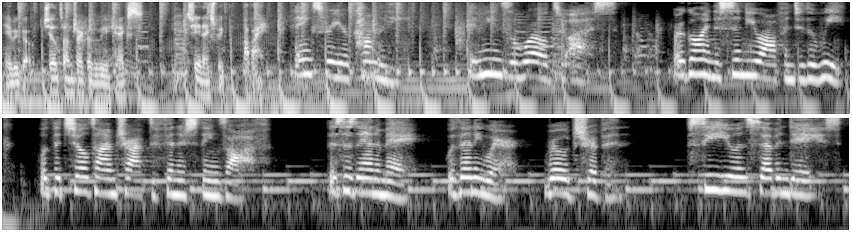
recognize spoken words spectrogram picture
Here we go. Chill time track of the week, Hex. See you next week. Bye bye. Thanks for your company. It means the world to us. We're going to send you off into the week, with the chill time track to finish things off. This is Anamē, with Anywhere, Road Trippin'. See you in seven days.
